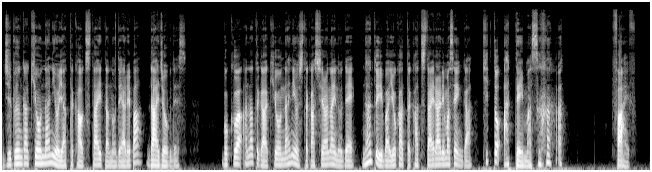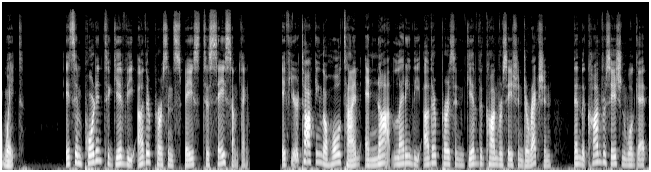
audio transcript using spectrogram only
自分が今日何をやったかを伝えたのであれば大丈夫です。僕はあなたが今日何をしたか知らないので何と言えばよかったか伝えられませんがきっと合っています。5. Wait. it's important to give the other person space to say something. If you're talking the whole time and not letting the other person give the conversation direction, then the conversation will get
